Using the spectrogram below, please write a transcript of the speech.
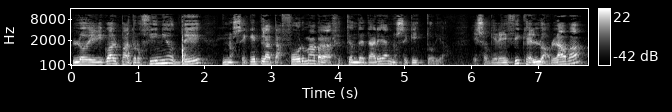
lo dedicó al patrocinio de no sé qué plataforma para la gestión de tareas, no sé qué historia. Eso quiere decir que él lo hablaba,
